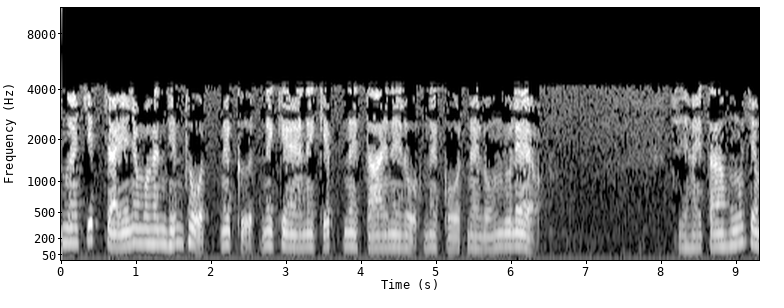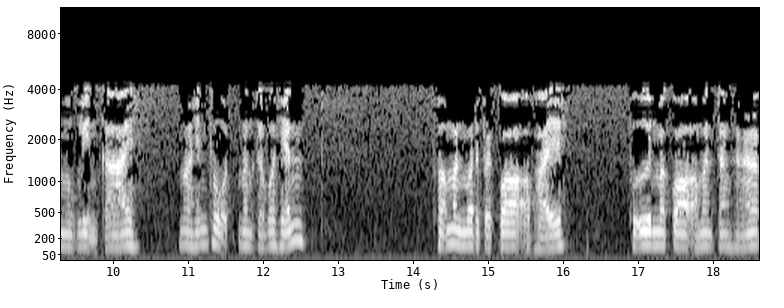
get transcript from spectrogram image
เมื่อจิตใจยังบ่ทันเห็นโทษในเกิดในแก่ในเก็บในตายในโลภในโกรธในหลงอยู่แล้วสิให้ตาหูจมูกลิ้นกาย มาเห็นโทษมันก็บ่เห็น เพราะมันบ่ได้ไปก่อเอาไผผู้อื่นมาก่อเอามันตั้งหาก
